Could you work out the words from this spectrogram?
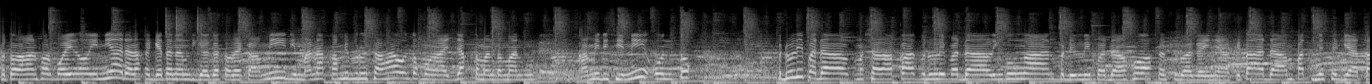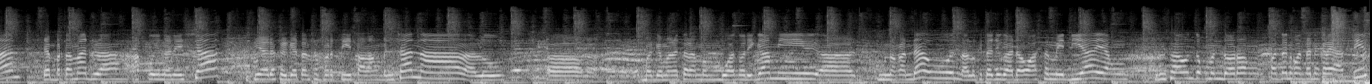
Petualangan 4.0 ini adalah kegiatan yang digagas oleh kami di mana kami berusaha untuk mengajak teman-teman kami di sini untuk peduli pada masyarakat, peduli pada lingkungan, peduli pada hoax dan sebagainya. Kita ada empat jenis kegiatan. Yang pertama adalah Aku Indonesia. Di sini ada kegiatan seperti talang bencana, lalu eh, bagaimana cara membuat origami eh, menggunakan daun. Lalu kita juga ada Oase Media yang berusaha untuk mendorong konten-konten kreatif.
